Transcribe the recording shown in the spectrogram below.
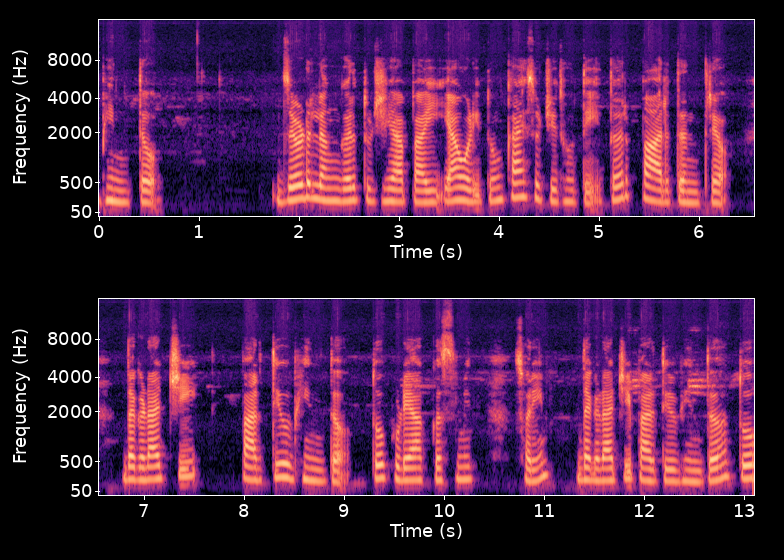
भिंत. जड लंगर तुझ्या पायी या ओळीतून काय सूचित होते? तर पारतंत्र्य. दगडाची पार्थिव भिंत तो पुढे आकस्मित सॉरी दगडाची पार्थिव भिंत तो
